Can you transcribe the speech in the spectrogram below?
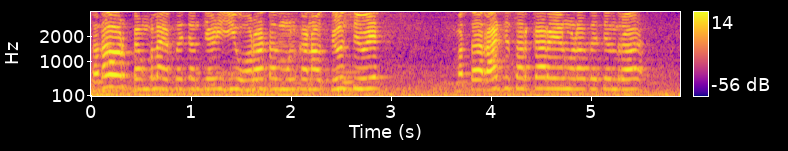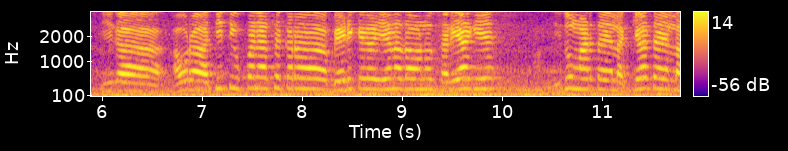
ಸದಾ ಅವ್ರ ಬೆಂಬಲ ಇರ್ತೈತೆ ಅಂತೇಳಿ ಈ ಹೋರಾಟದ ಮೂಲಕ ನಾವು ತಿಳಿಸ್ತೀವಿ. ಮತ್ತು ರಾಜ್ಯ ಸರ್ಕಾರ ಏನು ಮಾಡತೈತೆ ಅಂದ್ರೆ ಈಗ ಅವರ ಅತಿಥಿ ಉಪನ್ಯಾಸಕರ ಬೇಡಿಕೆಗಳು ಏನದಾವ ಅನ್ನೋದು ಸರಿಯಾಗಿ ಇದು ಮಾಡ್ತಾ ಇಲ್ಲ, ಕೇಳ್ತಾ ಇಲ್ಲ.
